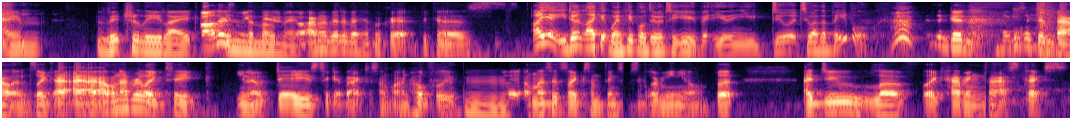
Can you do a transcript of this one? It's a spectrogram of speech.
I'm literally like in the moment. so I'm a bit of a hypocrite because Oh yeah, you don't like it when people do it to you, but then you do it to other people. it's a good, I think it's a good balance. Like I, I, I'll never like take you know days to get back to someone. Hopefully, mm. unless it's like something simple or menial. But I do love like having fast texts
